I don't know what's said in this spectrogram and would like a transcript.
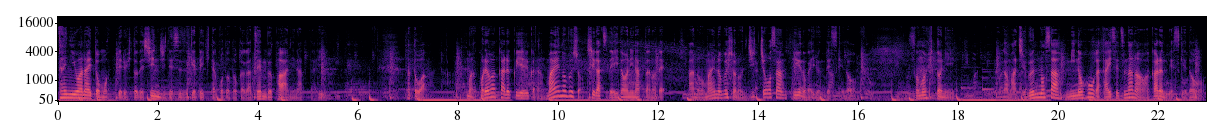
対に言わないと思ってる人で信じて続けてきたこととかが全部パーになったり。あとはまあこれは軽く言えるかな。前の部署4月で異動になったのであの前の部署の次長さんっていうのがいるんですけどその人にがまあ自分のさ身の方が大切なのはわかるんですけど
